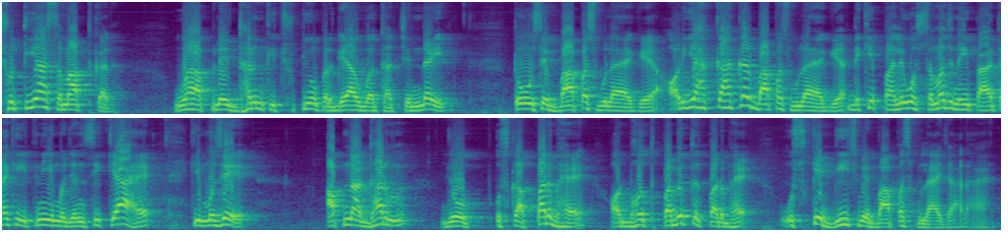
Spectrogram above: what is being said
छुट्टियाँ समाप्त कर वह अपने धर्म की छुट्टियों पर गया हुआ था चेन्नई तो उसे वापस बुलाया गया। और यह कहकर वापस बुलाया गया, देखिए, पहले वो समझ नहीं पाया था कि इतनी इमरजेंसी क्या है कि मुझे अपना धर्म जो उसका पर्व है और बहुत पवित्र पर्व है, उसके बीच में वापस बुलाया जा रहा है।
